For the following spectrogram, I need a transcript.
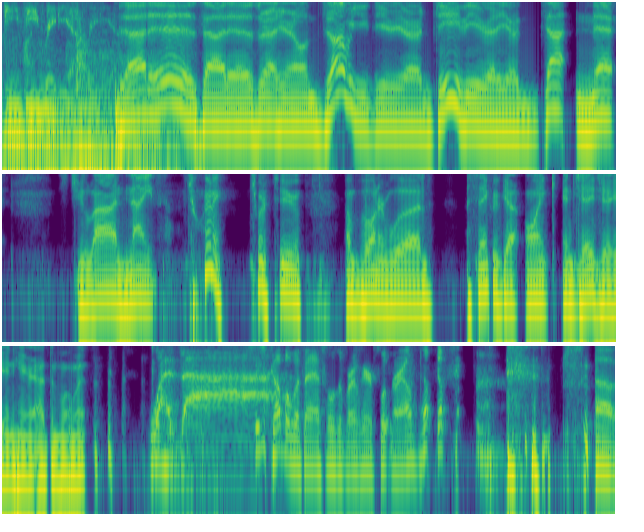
DV Radio. That is how it is right here on WDVR, DVRadio.net. It's July 9th, 2022. I'm Bonner Wood. I think we've got Oink and JJ in here at the moment. What's up? There's a couple of us assholes that are over here floating around. Yep, yep. Uh,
